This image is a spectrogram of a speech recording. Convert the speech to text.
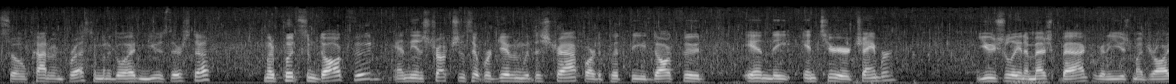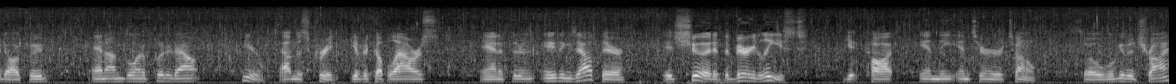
so kind of impressed. I'm gonna go ahead and use their stuff. I'm gonna put some dog food, and the instructions that we're given with this trap are to put the dog food in the interior chamber usually in a mesh bag. We're going to use my dry dog food. And I'm going to put it out here, out in this creek. Give it a couple hours. And if there's anything's out there, it should, at the very least, get caught in the interior tunnel. So we'll give it a try.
